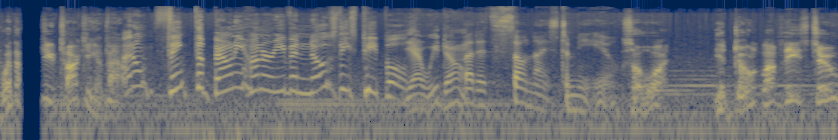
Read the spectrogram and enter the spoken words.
what the f are you talking about? I don't think the bounty hunter even knows these people. Yeah, we don't. But it's so nice to meet you. So what? You don't love these two?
